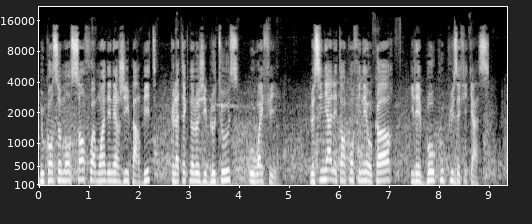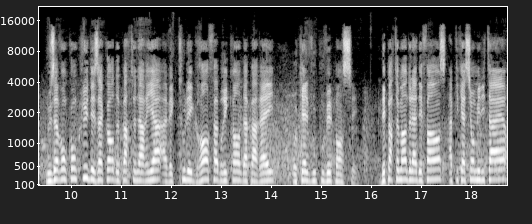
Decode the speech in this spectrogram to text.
Nous consommons 100 fois moins d'énergie par bit que la technologie Bluetooth ou Wi-Fi. Le signal étant confiné au corps, il est beaucoup plus efficace. Nous avons conclu des accords de partenariat avec tous les grands fabricants d'appareils auxquels vous pouvez penser. Département de la Défense, applications militaires,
